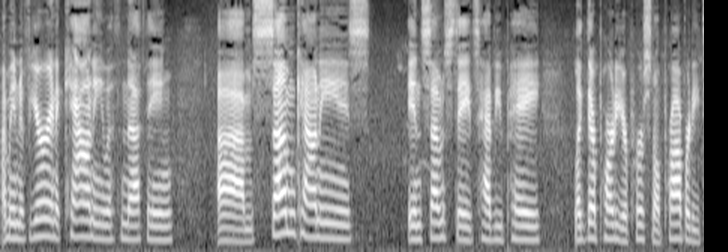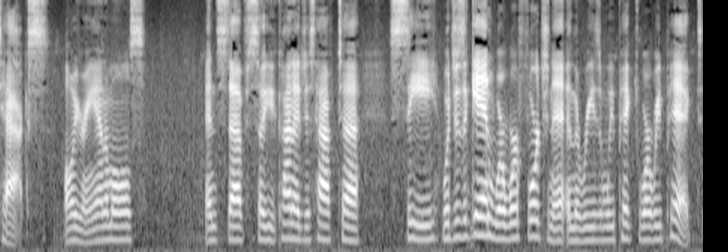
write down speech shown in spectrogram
I mean, if you're in a county with nothing, um, some counties in some states have you pay like they're part of your personal property tax, all your animals and stuff. So you kind of just have to see, which is again where we're fortunate, and the reason we picked where we picked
